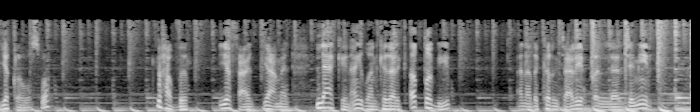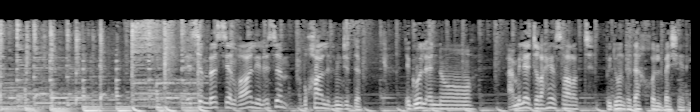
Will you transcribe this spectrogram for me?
يقرأ الوصفه يحضر يفعل يعمل. لكن أيضا كذلك الطبيب أنا ذكرني تعليق الجميل. اسم بس يا الغالي الاسم أبو خالد من جدة. يقول إنه عمليات جراحية صارت بدون تدخل بشري.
